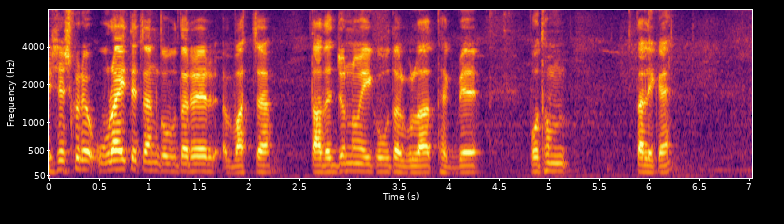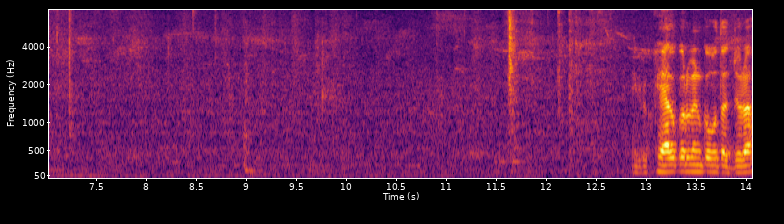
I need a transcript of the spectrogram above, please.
বিশেষ করে উড়াইতে চান কবুতরের বাচ্চা, তাদের জন্য এই কবুতরগুলা থাকবে প্রথম তালিকায়। একটু খেয়াল করবেন কবুতর জোড়া।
